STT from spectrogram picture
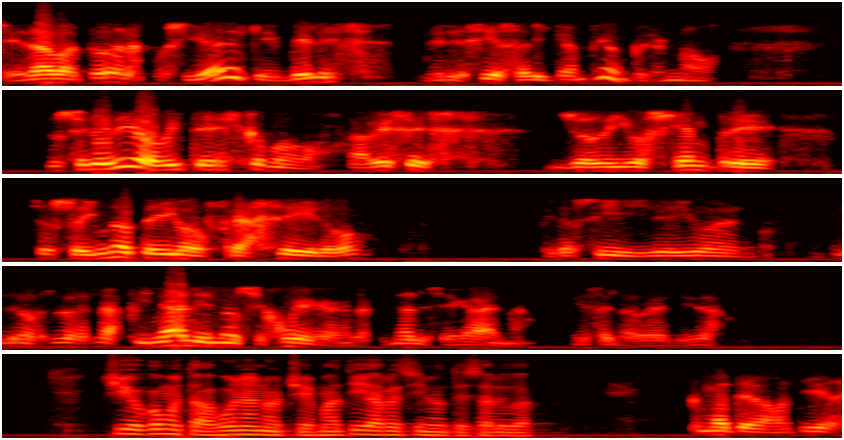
se daba todas las posibilidades que Vélez merecía salir campeón, pero no, no se le dio, viste, es como, a veces yo digo siempre, yo soy, no te digo frasero, pero sí, yo digo, los- los- las finales no se juegan, las finales se ganan, esa es la realidad. Chico, ¿cómo estás? Buenas noches. Matías Resino te saluda. ¿Cómo te va, Matías?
